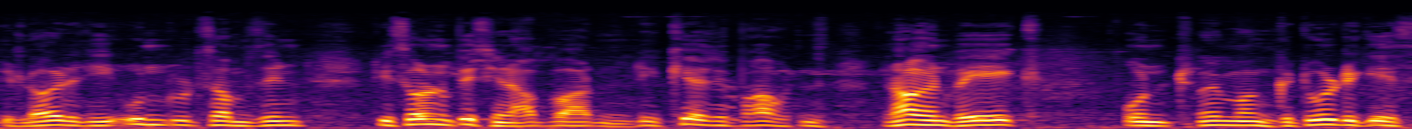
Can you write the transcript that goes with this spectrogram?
Leute, die unduldsam sind, die sollen ein bisschen abwarten. Die Kirche braucht einen langen Weg. Und wenn man geduldig ist,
